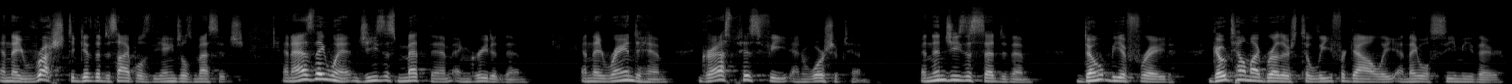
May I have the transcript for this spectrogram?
And they rushed to give the disciples the angel's message. And as they went, Jesus met them and greeted them. And they ran to him, grasped his feet, and worshiped him. And then Jesus said to them, Don't be afraid. Go tell my brothers to leave for Galilee, and they will see me there.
